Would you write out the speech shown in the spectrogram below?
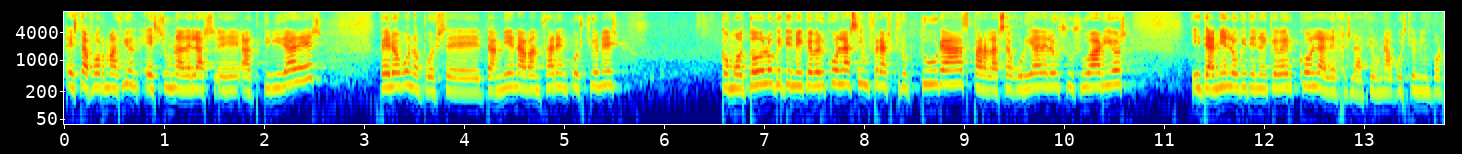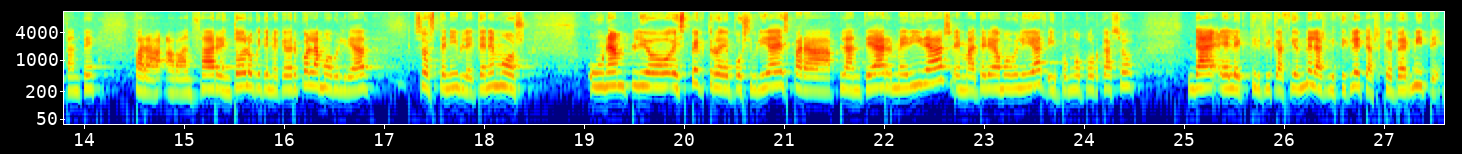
Esta formación es una de las eh, actividades, pero bueno, pues eh, también avanzar en cuestiones como todo lo que tiene que ver con las infraestructuras para la seguridad de los usuarios y también lo que tiene que ver con la legislación, una cuestión importante para avanzar en todo lo que tiene que ver con la movilidad sostenible. Tenemos un amplio espectro de posibilidades para plantear medidas en materia de movilidad y pongo por caso la electrificación de las bicicletas que permite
